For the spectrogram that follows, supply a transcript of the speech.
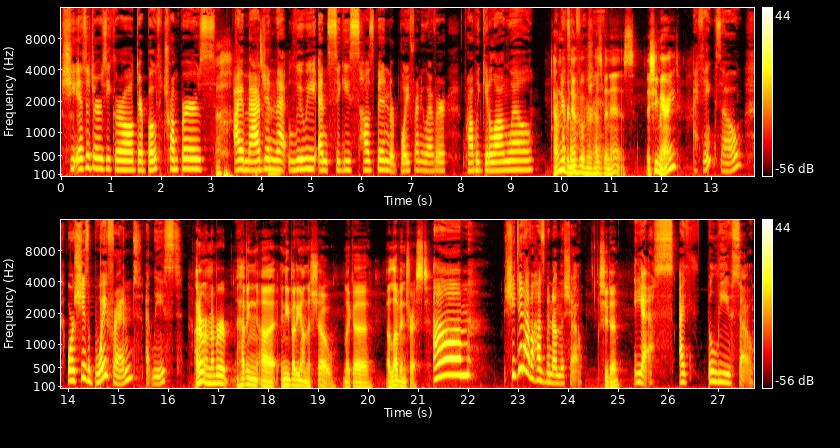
She is a Jersey girl. They're both Trumpers. I imagine that Louis and Siggy's husband or boyfriend, whoever, probably get along well. I don't even know who her husband is. Is she married? I think so. Or she has a boyfriend, at least. I don't remember having uh, anybody on the show like a a love interest. Um, she did have a husband on the show. She did. Yes, I th- believe so.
